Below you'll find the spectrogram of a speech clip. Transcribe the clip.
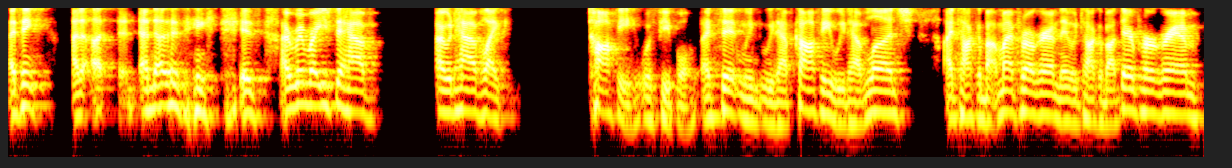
i think another thing is i remember i used to have i would have like coffee with people. I'd sit and we'd, we'd have coffee, we'd have lunch. I'd talk about my program, they would talk about their program.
